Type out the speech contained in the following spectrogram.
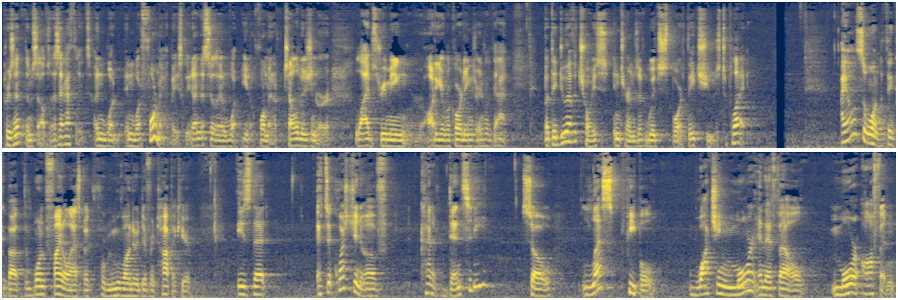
present themselves as athletes and what in what format basically? Not necessarily in what you know format of television or live streaming or audio recordings or anything like that. But they do have a choice in terms of which sport they choose to play. I also want to think about the one final aspect before we move on to a different topic here is that it's a question of kind of density. So less people watching more nfl more often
